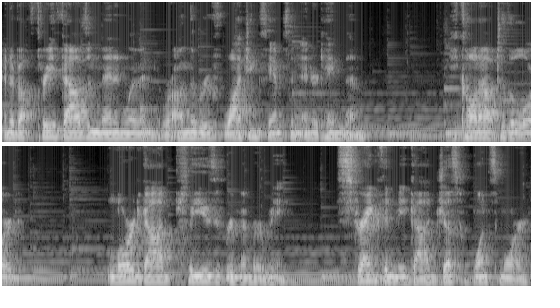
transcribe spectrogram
and about 3,000 men and women were on the roof watching Samson entertain them. He called out to the Lord, Lord God, please remember me. Strengthen me, God, just once more.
